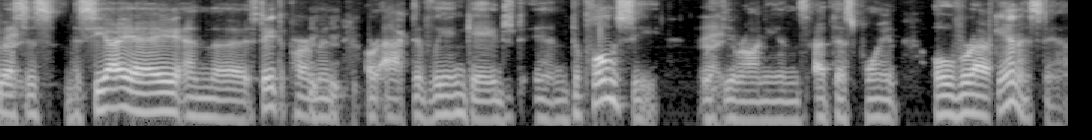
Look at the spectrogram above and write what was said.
U.S. right. is the CIA and the State Department are actively engaged in diplomacy with the Iranians at this point over Afghanistan.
